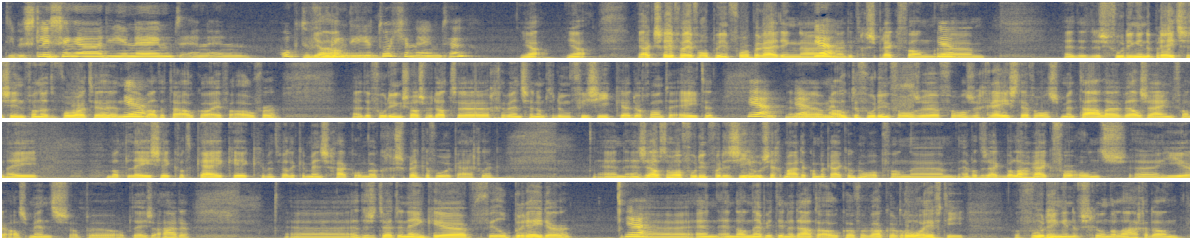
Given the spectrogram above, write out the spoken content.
die beslissingen die je neemt. En, en ook de Ja, voeding die je tot je neemt, hè? Ja, ja. Ja, ik schreef even op in voorbereiding naar, Ja. naar dit gesprek van... Ja. ehm, dus voeding in de breedste zin van het woord. Hè? En Ja. eh, we hadden het daar ook al even over. Eh, de voeding zoals we dat eh, gewend zijn om te doen, fysiek, hè, door gewoon te eten. Ja, maar- ook de voeding voor onze, voor onze geest, hè, voor ons mentale welzijn. Van hé, hey, wat lees ik, wat kijk ik, met welke mensen ga ik om, welke gesprekken voer ik eigenlijk. En, en zelfs nog wel voeding voor de ziel, zeg maar. Daar kom ik eigenlijk ook nog op van, eh, wat is eigenlijk belangrijk voor ons eh, hier als mens op, eh, op deze aarde. Dus het werd in één keer veel breder. ja. En, en dan heb je het inderdaad ook over welke rol heeft die voeding in de verschillende lagen dan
